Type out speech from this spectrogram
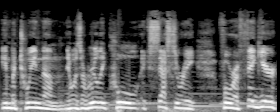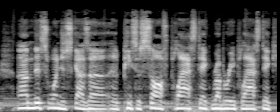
in between them. It was a really cool accessory for a figure. Um, this one just has a, a, piece of soft plastic, rubbery plastic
